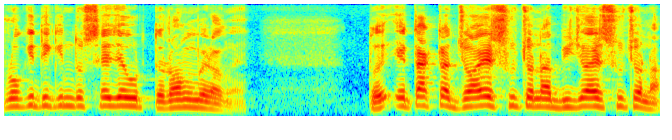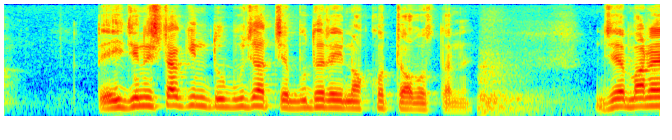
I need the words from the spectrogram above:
প্রকৃতি কিন্তু সেজে উঠতো রং বেরঙে। তো এটা একটা জয়ের সূচনা, বিজয়ের সূচনা। তো এই জিনিসটাও কিন্তু বুঝাচ্ছে বুধের এই নক্ষত্র অবস্থানে। যে মানে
